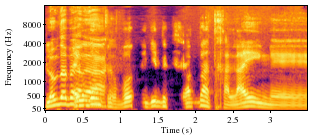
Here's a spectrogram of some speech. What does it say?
לא מדבר היו על גם ה... קרבות נגיד בקרב בהתחלה עם אה,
